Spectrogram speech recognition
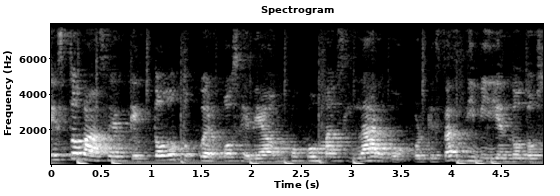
Esto va a hacer que todo tu cuerpo se vea un poco más largo porque estás dividiendo dos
